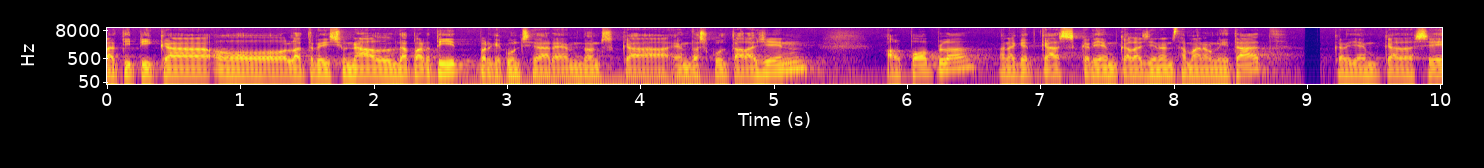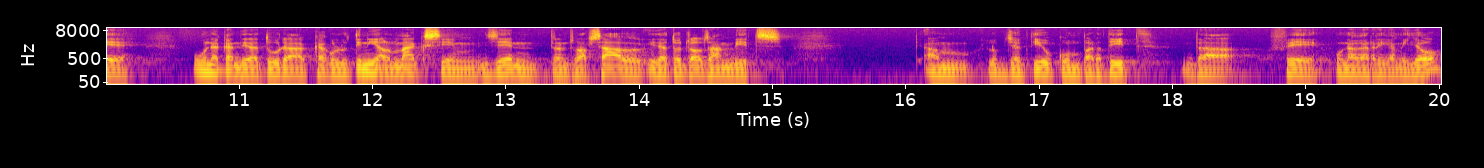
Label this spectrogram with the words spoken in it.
la típica o la tradicional de partit perquè considerem doncs, que hem d'escoltar la gent, el poble, en aquest cas creiem que la gent ens demana unitat, creiem que ha de ser una candidatura que aglutini al màxim gent transversal i de tots els àmbits amb l'objectiu compartit de fer una Garriga millor.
